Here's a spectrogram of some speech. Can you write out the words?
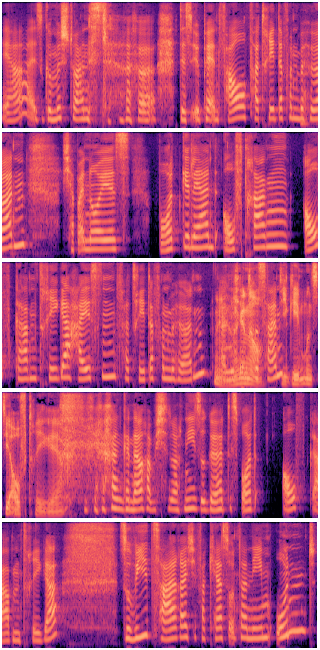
Ja, also gemischt waren das, das ÖPNV, Vertreter von Behörden. Ich habe ein neues Wort gelernt, auftragen, Aufgabenträger heißen Vertreter von Behörden. Fand ja, ich genau. interessant. Die geben uns die Aufträge, ja. ja, genau, habe ich noch nie so gehört, das Wort Aufgabenträger. Sowie zahlreiche Verkehrsunternehmen und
